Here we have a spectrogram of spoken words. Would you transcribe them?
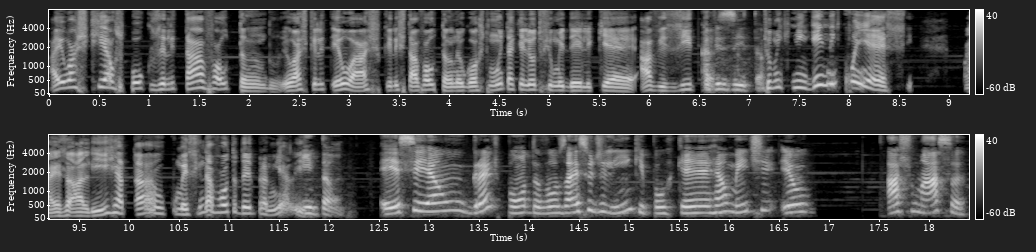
Aí eu acho que aos poucos ele tá voltando. Eu acho que ele, eu acho que ele está voltando. Eu gosto muito daquele outro filme dele que é A Visita. A visita. Filme que ninguém nem conhece. Mas ali já tá o comecinho da volta dele pra mim ali. Então, esse é um grande ponto. Eu vou usar isso de link porque realmente eu acho massa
